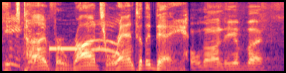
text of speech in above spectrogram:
It's time for Rod's rant of the day. Hold on to your butts.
